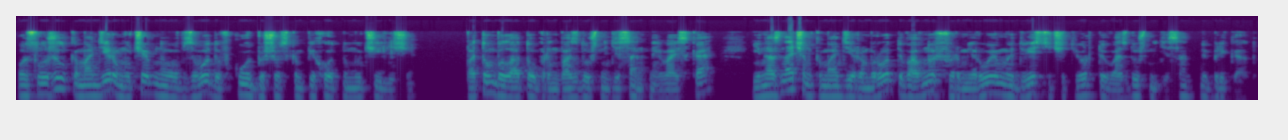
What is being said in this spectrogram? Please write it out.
он служил командиром учебного взвода в Куйбышевском пехотном училище – Потом был отобран воздушно-десантные войска и назначен командиром роты во вновь формируемую 204-ю воздушно-десантную бригаду.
